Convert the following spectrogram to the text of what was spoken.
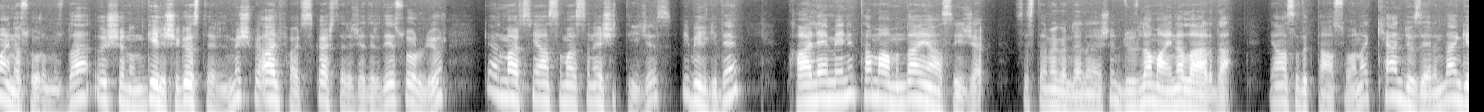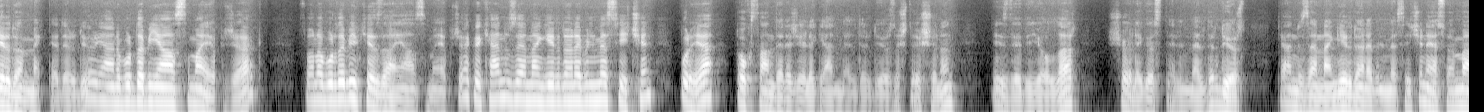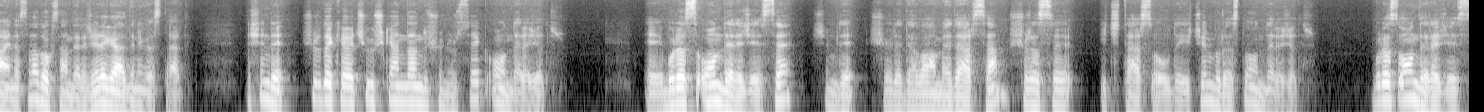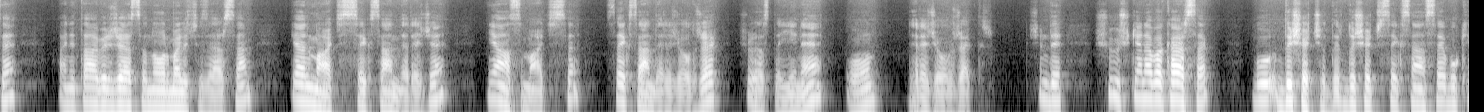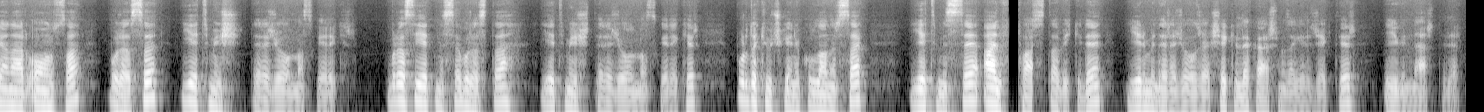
Ayna sorumuzda ışının gelişi gösterilmiş ve alfa açısı kaç derecedir diye soruluyor. Gelme açısı yansımasına eşit diyeceğiz. Bir bilgi de KLM'nin tamamından yansıyacak. Sisteme gönderilen ışın düzlem aynalarda yansıdıktan sonra kendi üzerinden geri dönmektedir diyor. Yani burada bir yansıma yapacak. Sonra burada bir kez daha yansıma yapacak ve kendi üzerinden geri dönebilmesi için buraya 90 dereceyle gelmelidir diyoruz. İşte ışının izlediği yollar şöyle gösterilmelidir diyoruz. Kendi üzerinden geri dönebilmesi için en sönme aynasına 90 dereceyle geldiğini gösterdik. E şimdi şuradaki açı üçgenden düşünürsek 10 derecedir. E, burası 10 derece ise şimdi şöyle devam edersem şurası iç ters olduğu için burası da 10 derecedir. Burası 10 derece ise hani tabiri caizse normali çizersem gelme açısı 80 derece, yansıma açısı 80 derece olacak. Şurası da yine 10 derece olacaktır. Şimdi şu üçgene bakarsak bu dış açıdır. Dış açı 80 ise bu kenar 10 ise burası 70 derece olması gerekir. Burası 70 ise burası da 70 derece olması gerekir. Buradaki üçgeni kullanırsak 70 ise alfa tabii ki de 20 derece olacak şekilde karşımıza gelecektir. İyi günler dilerim.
